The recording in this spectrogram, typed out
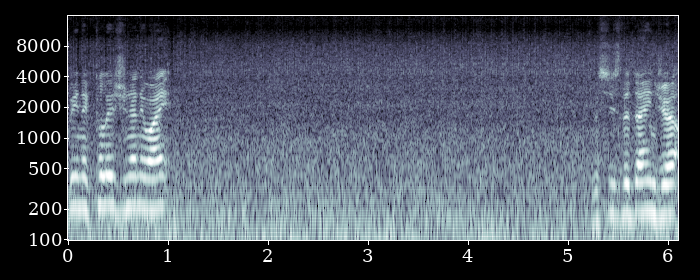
Been a collision anyway. This is the danger.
